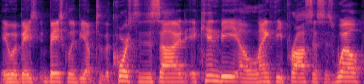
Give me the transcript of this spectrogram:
It would basically be up to the courts to decide. It can be a lengthy process as well.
